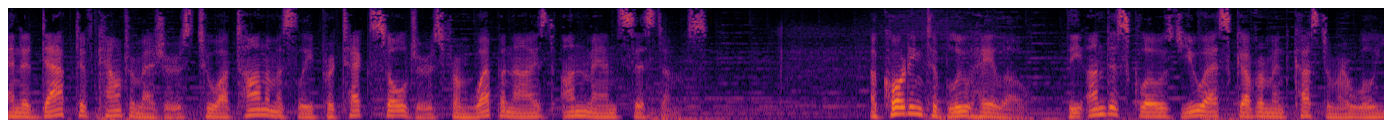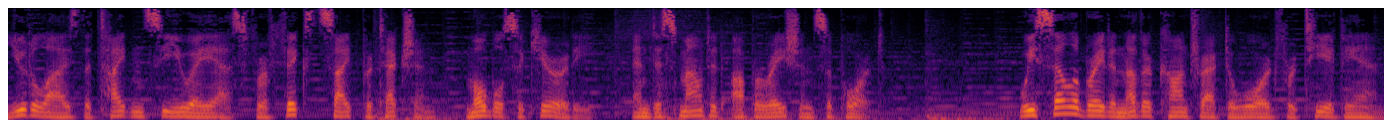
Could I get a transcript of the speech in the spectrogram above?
and adaptive countermeasures to autonomously protect soldiers from weaponized unmanned systems. According to BlueHalo, the undisclosed U.S. government customer will utilize the Titan CUAS for fixed site protection, mobile security, and dismounted operation support. We celebrate another contract award for Titan,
